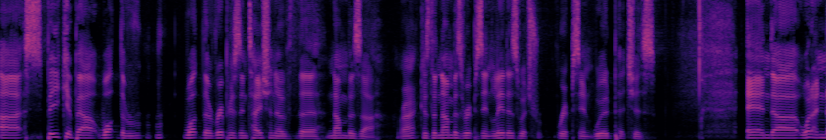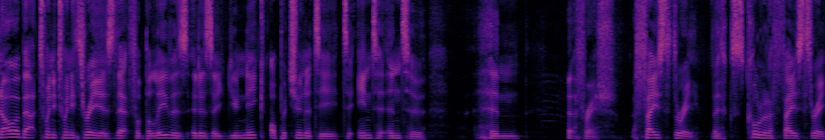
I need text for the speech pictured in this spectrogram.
uh, speak about what the what the representation of the numbers are, right? Because the numbers represent letters, which represent word pictures. And uh, what I know about 2023 is that for believers, it is a unique opportunity to enter into Him afresh. A phase three. They call it a phase three.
